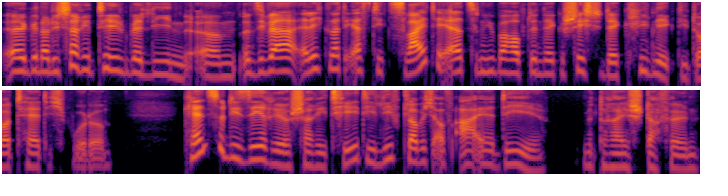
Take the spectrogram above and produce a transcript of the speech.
Äh, genau, die Charité in Berlin. Ähm, und sie war ehrlich gesagt erst die zweite Ärztin überhaupt in der Geschichte der Klinik, die dort tätig wurde. Kennst du die Serie Charité? Die lief, glaube ich, auf ARD mit drei Staffeln.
